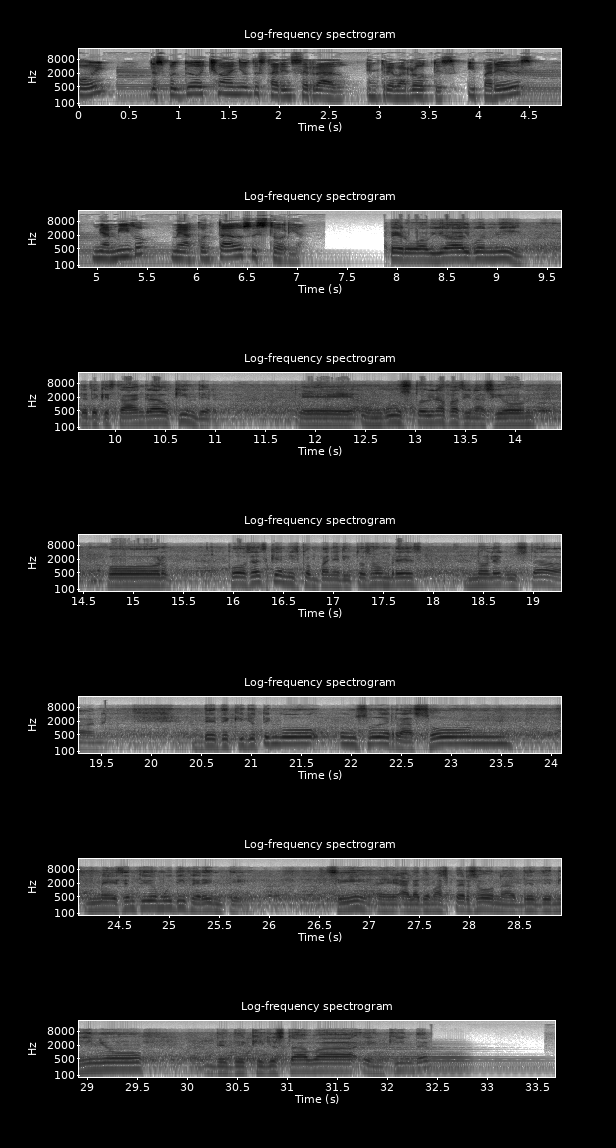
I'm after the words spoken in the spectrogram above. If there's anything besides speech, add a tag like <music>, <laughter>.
Hoy, después de ocho años de estar encerrado entre barrotes y paredes, mi amigo me ha contado su historia. Pero había algo en mí desde que estaba en grado kinder, eh, un gusto y una fascinación por cosas que a mis compañeritos hombres no les gustaban. Desde que yo tengo uso de razón, me he sentido muy diferente ¿sí? Eh, a las demás personas. Desde niño desde que yo estaba en kinder.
